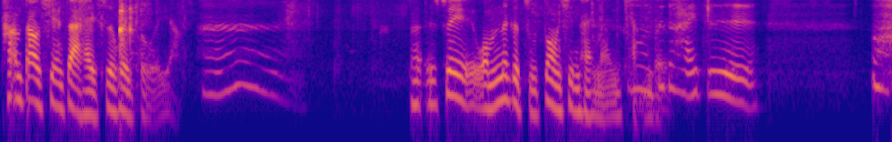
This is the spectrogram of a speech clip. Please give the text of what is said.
他到现在还是会这样。呃，所以我们那个主动性还蛮强的。这个孩子啊，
